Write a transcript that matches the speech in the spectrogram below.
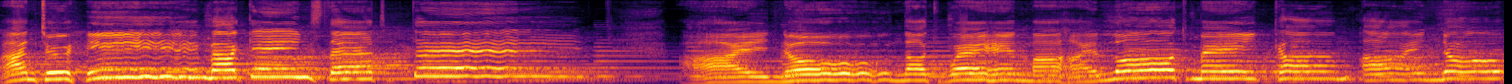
unto Him against that day. I know not when my high Lord may come, I know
